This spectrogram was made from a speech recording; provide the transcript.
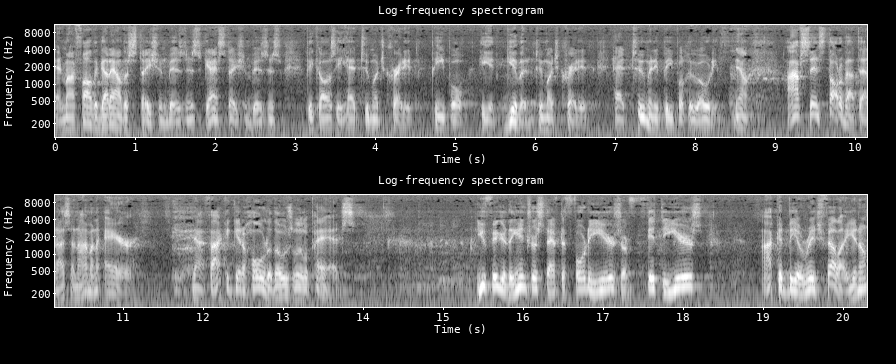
and my father got out of the station business, gas station business, because he had too much credit. People he had given too much credit, had too many people who owed him. Now, I've since thought about that. I said, I'm an heir. Now, if I could get a hold of those little pads, you figure the interest after 40 years or 50 years, I could be a rich fella, you know?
